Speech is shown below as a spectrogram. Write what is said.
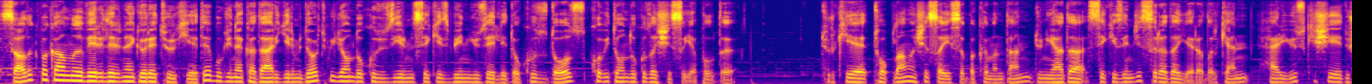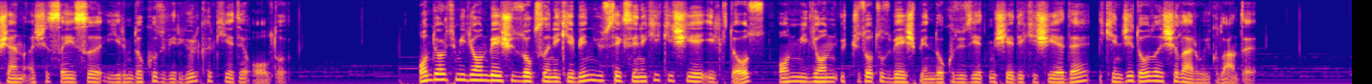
Sağlık Bakanlığı verilerine göre Türkiye'de bugüne kadar 24.928.159 doz COVID-19 aşısı yapıldı. Türkiye toplam aşı sayısı bakımından dünyada 8. sırada yer alırken her 100 kişiye düşen aşı sayısı 29,47 oldu. 14 milyon 592 bin 182 kişiye ilk doz, 10 milyon 335 bin 977 kişiye de ikinci doz aşılar uygulandı.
